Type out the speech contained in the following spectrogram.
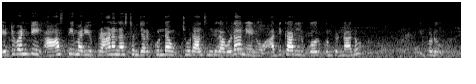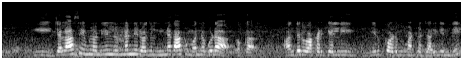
ఎటువంటి ఆస్తి మరియు ప్రాణ నష్టం జరగకుండా చూడాల్సిందిగా కూడా నేను అధికారులను కోరుకుంటున్నాను. ఇప్పుడు ఈ జలాశయంలో నీళ్ళు ఉన్నన్ని రోజులు నిన్నగాక మొన్న కూడా ఒక అందరూ అక్కడికి వెళ్ళి ఇరుక్కోవడం అట్లా జరిగింది.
